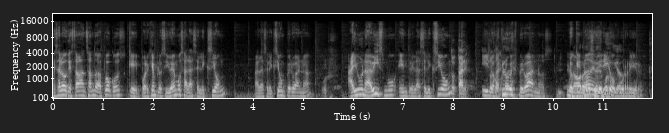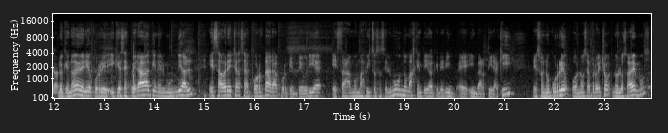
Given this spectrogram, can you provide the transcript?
es algo que está avanzando de a pocos. Que, por ejemplo, si vemos a la selección, a la selección peruana, Uf, hay un abismo entre la selección total. y los total. clubes peruanos. Lo Una que no debería deportiva. ocurrir. Claro. Lo que no debería ocurrir. Y que se esperaba que en el Mundial esa brecha se acortara porque en teoría estábamos más vistos hacia el mundo, más gente iba a querer in- eh, invertir aquí. Eso no ocurrió o no se aprovechó, no lo sabemos.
